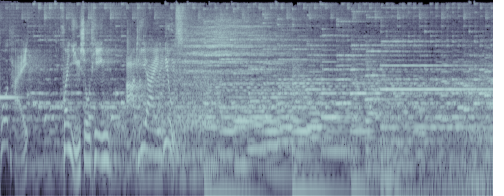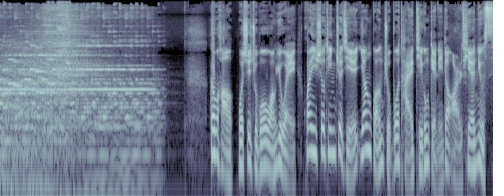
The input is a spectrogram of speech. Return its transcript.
播台，欢迎收听 RTI News。各位好，我是主播王玉伟，欢迎收听这节央广主播台提供给您的 RTI News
